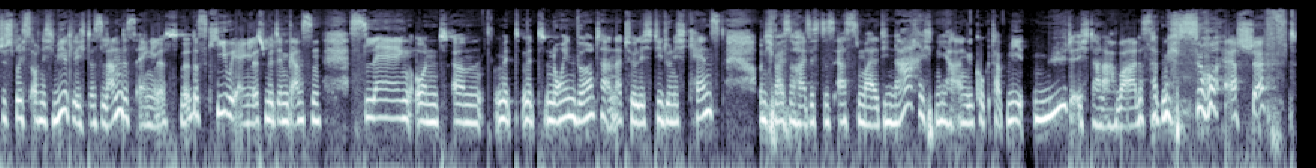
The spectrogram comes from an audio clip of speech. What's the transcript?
du sprichst auch nicht wirklich das Landesenglisch, ne? das Kiwi-Englisch mit dem ganzen Slang und ähm, mit, mit neuen Wörtern natürlich, die du nicht kennst. Und ich weiß noch, als ich das erste Mal die Nachrichten hier angeguckt habe, wie müde ich danach war. Das hat mich so erschöpft.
